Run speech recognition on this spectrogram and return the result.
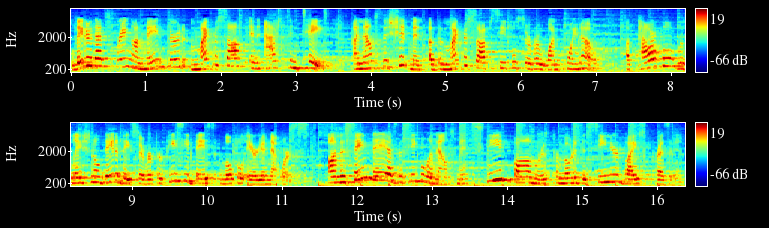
Later that spring, on May 3rd, Microsoft and Ashton Tate announced the shipment of the Microsoft SQL Server 1.0, a powerful relational database server for PC-based local area networks. On the same day as the SQL announcement, Steve Ballmer is promoted to Senior Vice President.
